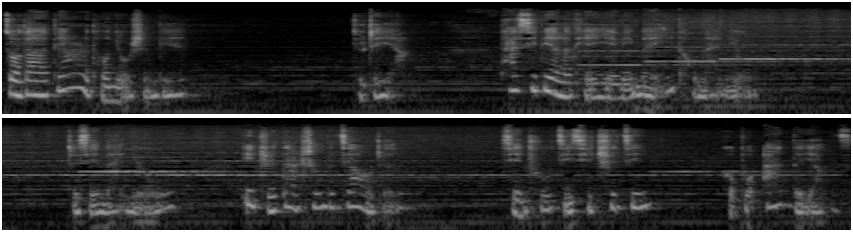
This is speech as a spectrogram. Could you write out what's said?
走到第二头牛身边。就这样。他吸遍了田野里每一头奶牛，这些奶牛一直大声的叫着，显出极其吃惊和不安的样子。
